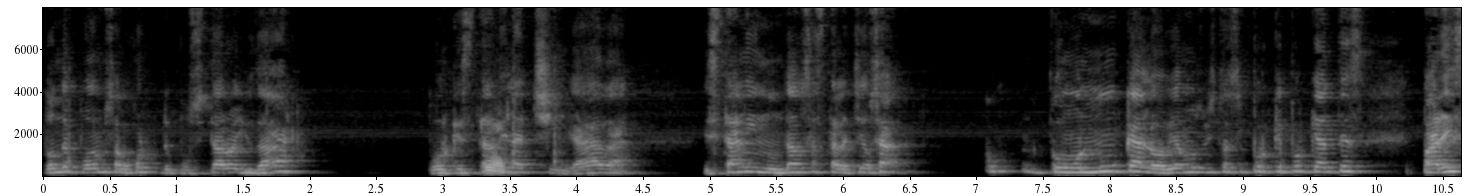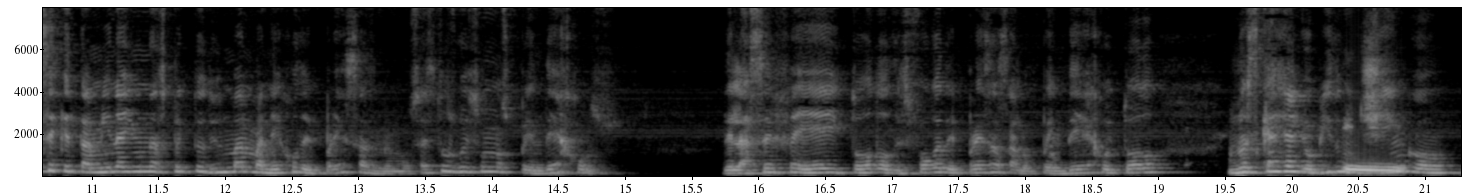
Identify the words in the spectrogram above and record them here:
¿dónde podemos a lo mejor depositar o ayudar? Porque está de la chingada. Están inundados hasta la chingada. O sea, como, nunca lo habíamos visto así. ¿Por qué? Porque antes parece que también hay un aspecto de un mal manejo de presas, Memo. O sea, estos güeyes son unos pendejos. De la CFE y todo, desfogue de presas a lo pendejo y todo. No es que haya llovido un chingo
